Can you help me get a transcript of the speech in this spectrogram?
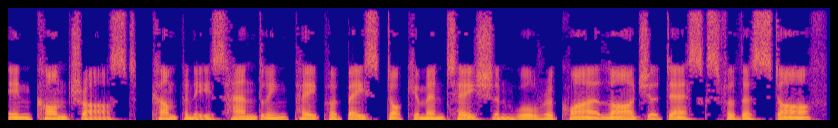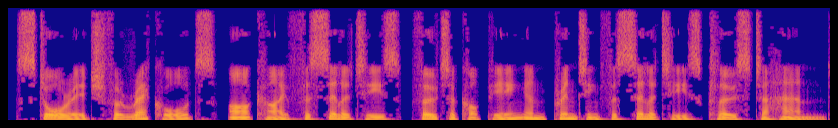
In contrast, companies handling paper-based documentation will require larger desks for their staff, storage for records, archive facilities, photocopying and printing facilities close to hand.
